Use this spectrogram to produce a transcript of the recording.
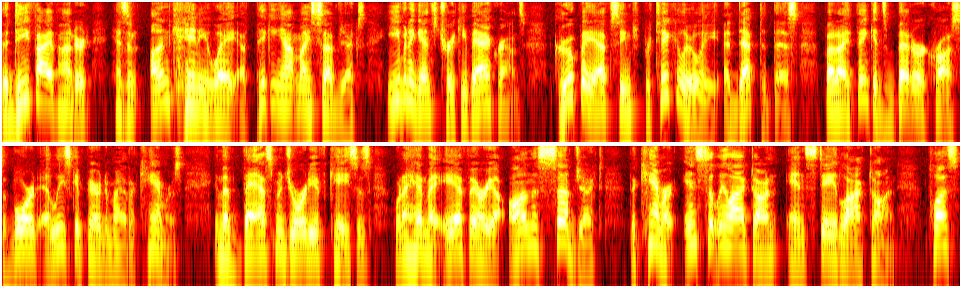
The D500 has an uncanny way of picking out my subjects even against tricky backgrounds. Group AF seems particularly adept at this, but I think it's better across the board, at least compared to my other cameras. In the vast majority of cases, when I had my AF area on the subject, the camera instantly locked on and stayed locked on. Plus,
